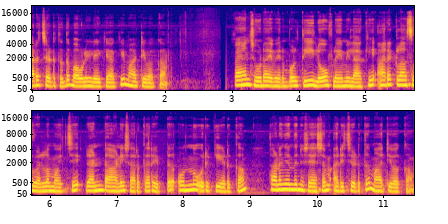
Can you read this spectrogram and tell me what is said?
അരച്ചെടുത്തത് ബൗളിലേക്കാക്കി മാറ്റിവെക്കാം. പാൻ ചൂടായി വരുമ്പോൾ തീ ലോ ഫ്ലെയിമിലാക്കി അര ഗ്ലാസ് വെള്ളം ഒഴിച്ച് രണ്ടാണി ശർക്കര ഇട്ട് ഒന്ന് ഉരുക്കിയെടുക്കാം. തണഞ്ഞതിന് ശേഷം അരിച്ചെടുത്ത് മാറ്റിവെക്കാം.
